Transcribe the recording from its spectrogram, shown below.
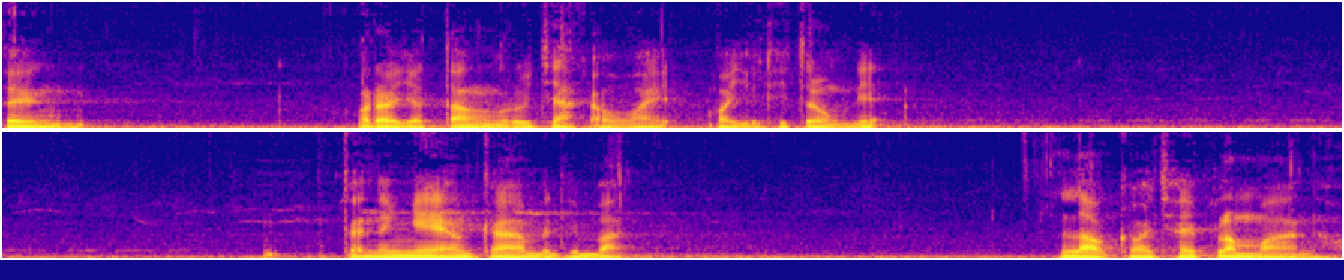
ซึ่งเราจะต้องรู้จักเอาไว้ว่าอยู่ที่ตรงเนี้ยแต่ในแง่ของการปฏิบัติ เราก็ใช้ประมาณเอา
